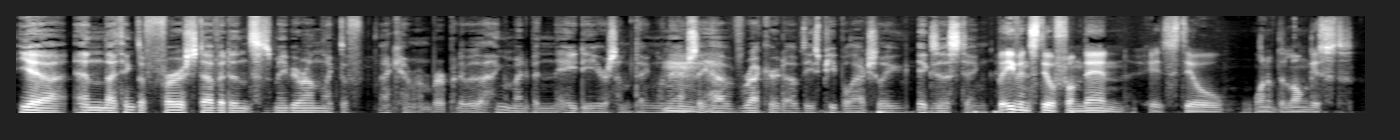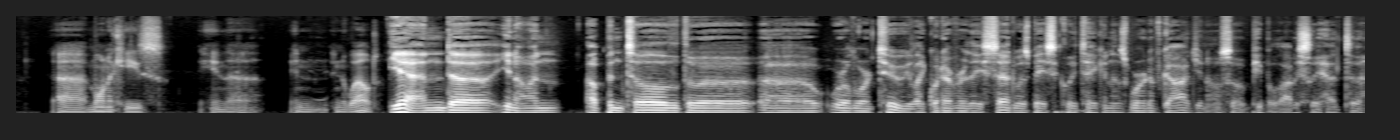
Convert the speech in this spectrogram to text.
Yeah, and I think the first evidence is maybe around like the I can't remember, but it was I think it might have been AD or something when they Mm. actually have record of these people actually existing. But even still, from then, it's still one of the longest uh, monarchies in the in in the world. Yeah, and uh, you know, and up until the uh, World War II, like whatever they said was basically taken as word of God. You know, so people obviously had to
